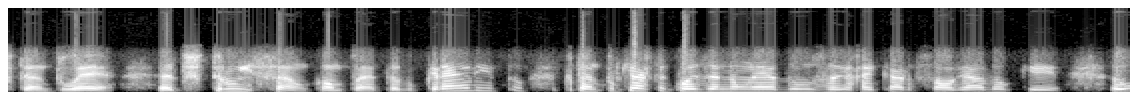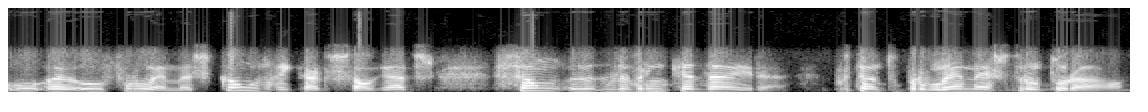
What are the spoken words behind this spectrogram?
Portanto, é a destruição completa do crédito, portanto, porque esta coisa não é dos Ricardo Salgado ou quê? Os problemas com os Ricardo Salgados são eh, de brincadeira. Portanto, o problema é estrutural.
